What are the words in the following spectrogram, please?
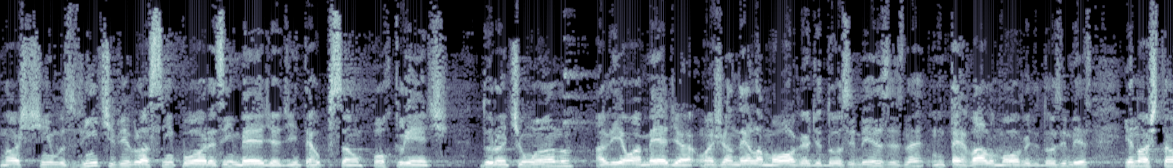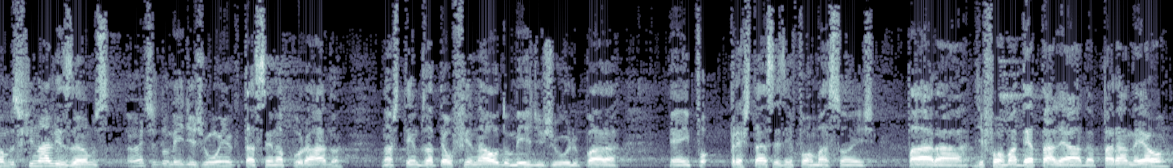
Nós tínhamos 20,5 horas em média de interrupção por cliente durante um ano. Ali é uma média, uma janela móvel de 12 meses, né? um intervalo móvel de 12 meses. E nós estamos, finalizamos antes do mês de junho, que está sendo apurado. Nós temos até o final do mês de julho para é, prestar essas informações para, de forma detalhada para a ANEL.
